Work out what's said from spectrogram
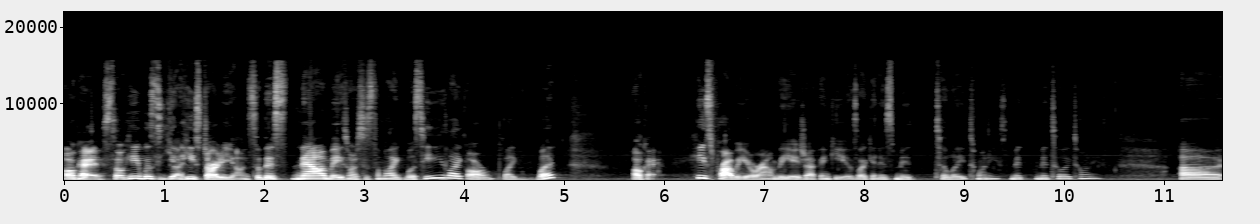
Okay, so he was he started young. So this now makes more sense. I'm like, was he like our like what? Okay, he's probably around the age I think he is, like in his mid to late twenties, mid mid to late twenties. Uh,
